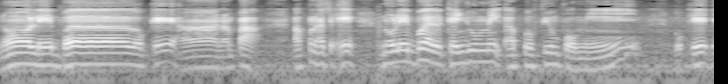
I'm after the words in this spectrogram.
No label okey ah nampak? Aku nak say eh no label. Can you make a perfume for me? Okey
